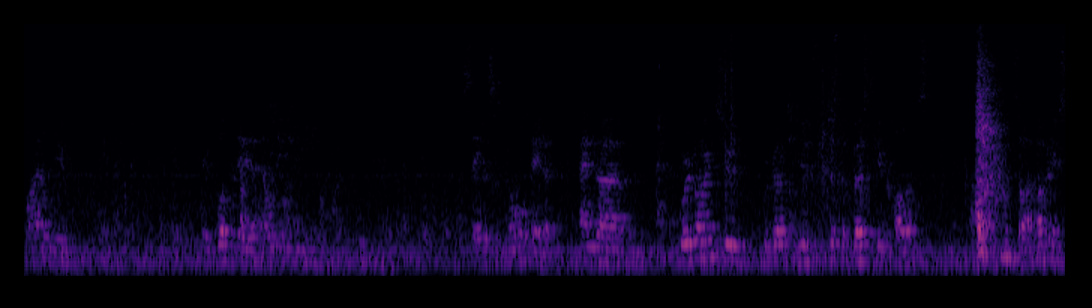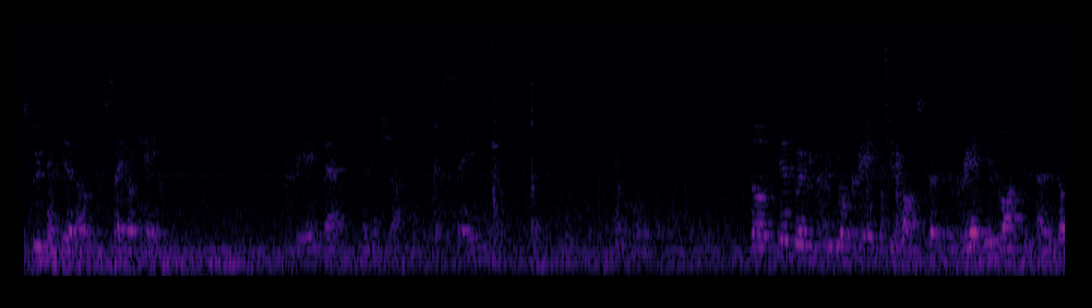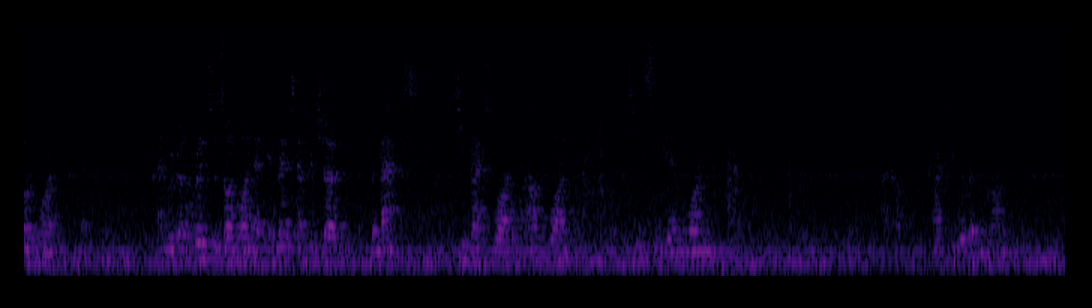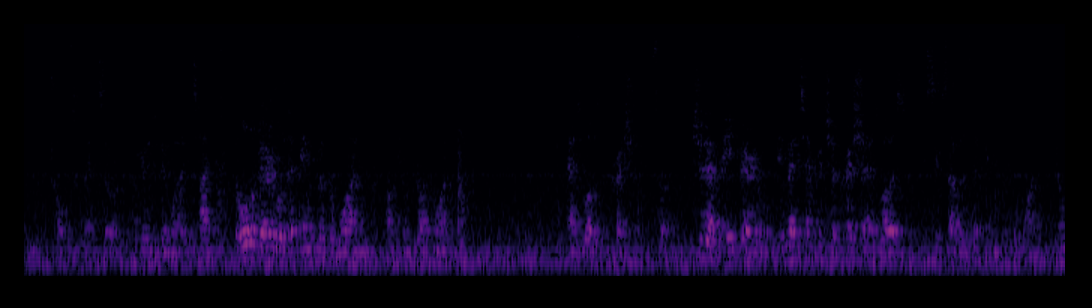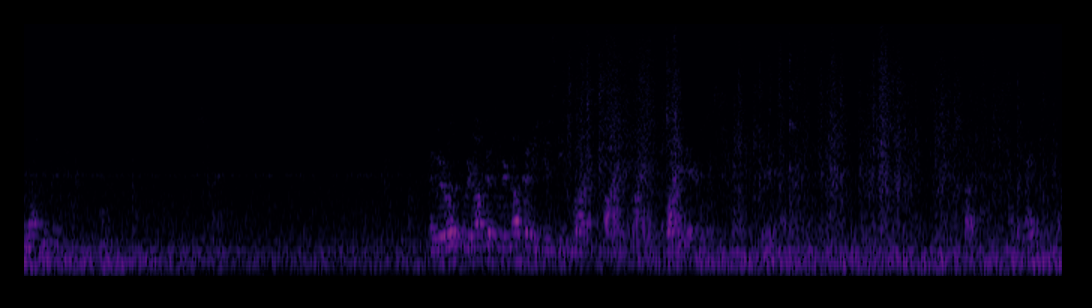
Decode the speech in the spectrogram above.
File, New, the data, LDPE, say this is normal data, and uh, we're going to we're going to use just the first few columns. Uh, so I'm not going to exclude them here though. You just say OK, create that, finish up, save. So here's where we cre will create the two blocks. But create new block, uh, zone one, and we're going to put into zone 1 that inlet temperature, the max, Tmax 1, out 1, TCN 1. I can't, my keyboard doesn't allow me to control select, so I'm going to do them one at a time. So all the variables that end with a 1 are from zone 1, as well as the pressure. So you should have eight variables, inlet temperature, pressure, as well as six others that end with a 1. And we're, all, we're not, we're not going to use these five, five, five variables.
